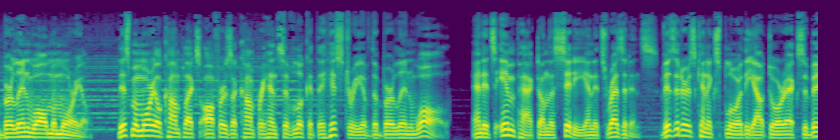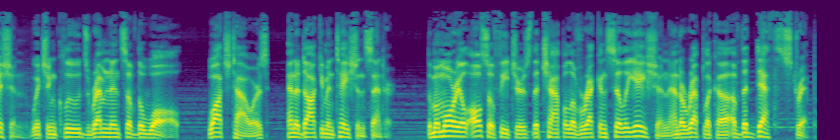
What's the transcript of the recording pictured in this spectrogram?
Berlin Wall Memorial this memorial complex offers a comprehensive look at the history of the Berlin Wall and its impact on the city and its residents. Visitors can explore the outdoor exhibition, which includes remnants of the wall, watchtowers, and a documentation center. The memorial also features the Chapel of Reconciliation and a replica of the Death Strip,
